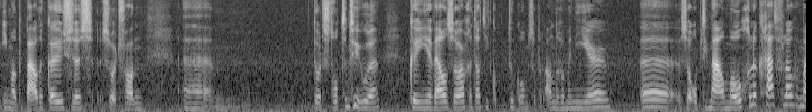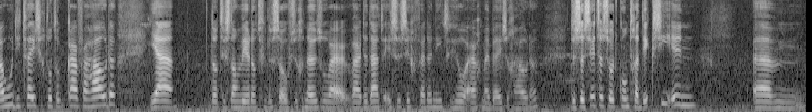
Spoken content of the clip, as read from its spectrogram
iemand bepaalde keuzes, soort van uh, door de strot te duwen, kun je wel zorgen dat die toekomst op een andere manier uh, zo optimaal mogelijk gaat verlopen. Maar hoe die twee zich tot elkaar verhouden, ja, dat is dan weer dat filosofische geneuzel waar, waar de dataisten zich verder niet heel erg mee bezighouden. Dus er zit een soort contradictie in Um,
